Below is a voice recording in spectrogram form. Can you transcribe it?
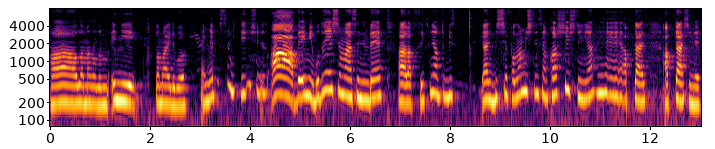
Ha olamaz oğlum. En iyi kutlamaydı bu. Ben hep sen ne düşünüyorsun? Aa Beymi bu da ne işin var senin be? Ha bak seks mi yaptık biz? Yani bir şey falan mı içtin sen? Kaç şey içtin ya? aptal. Aptal şimdi.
